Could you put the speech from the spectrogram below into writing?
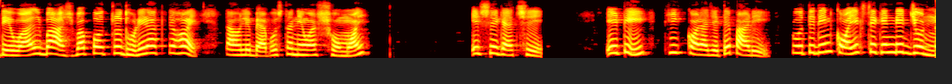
দেওয়াল বা আসবাবপত্র ধরে রাখতে হয়, তাহলে ব্যবস্থা নেওয়ার সময় এসে গেছে। এটি ঠিক করা যেতে পারে। প্রতিদিন কয়েক সেকেন্ডের জন্য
